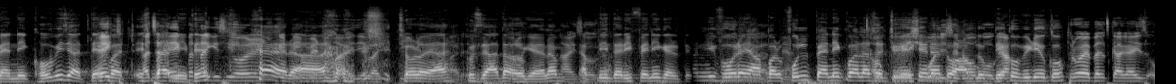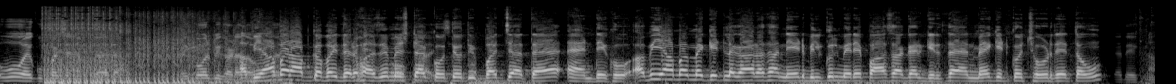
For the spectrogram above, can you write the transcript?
पैनिक हो भी जाते हैं बट इस अच्छा, बार नहीं थे। खैर छोड़ो यार कुछ ज़्यादा हो गया ना अपनी तारीफें नहीं करते। फोर है यहाँ पर फुल पैनिक वाला सिचुएशन है तो आप लोग देखो वीडियो को। थ्रो एबल्स का गाइस वो एक ऊपर से और भी खड़ा अब यहाँ पर आपका भाई दरवाजे में स्टक होते होते बच जाता है। एंड देखो अभी यहाँ पर मैं किट लगा रहा था। नेट बिल्कुल मेरे पास आकर गिरता है। एंड मैं किट को छोड़ देता हूँ। देखना?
